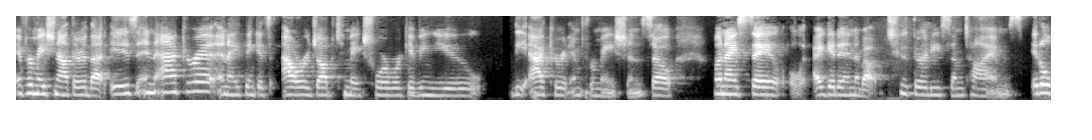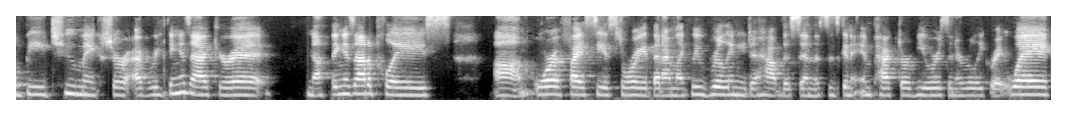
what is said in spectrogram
information out there that is inaccurate and i think it's our job to make sure we're giving you the accurate information. So when i say oh, i get in about 2.30 sometimes it'll be to make sure everything is accurate nothing is out of place um, or if i see a story that i'm like we really need to have this in this is going to impact our viewers in a really great way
